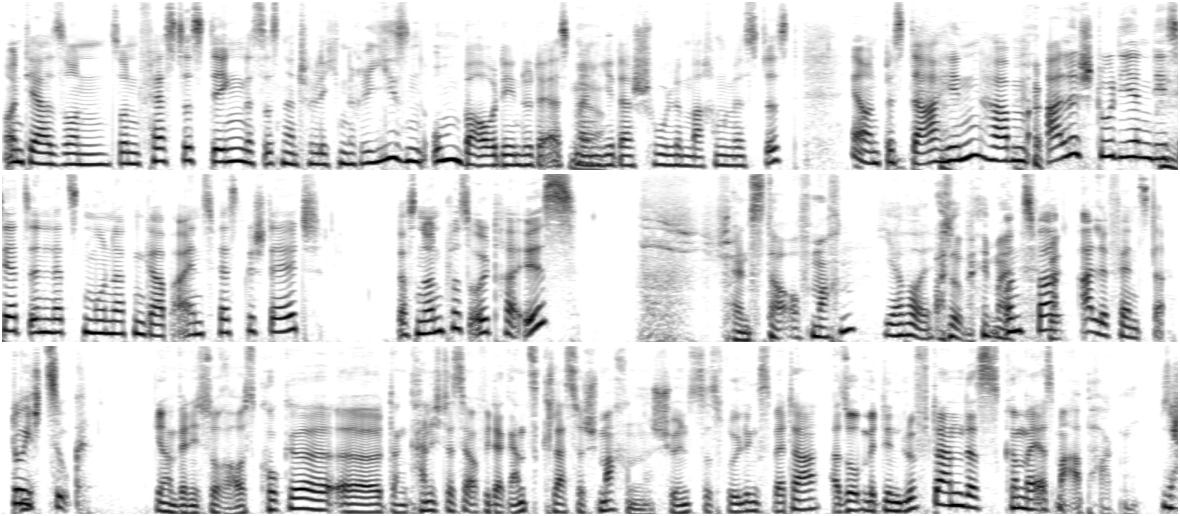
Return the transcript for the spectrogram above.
Und ja, so ein, so ein festes Ding, das ist natürlich ein Riesenumbau, den du da erstmal Ja. in jeder Schule machen müsstest. Ja, und bis dahin haben alle Studien, die es jetzt in den letzten Monaten gab, eins festgestellt. Das Nonplusultra ist, Fenster aufmachen? jawohl. Also, mein, und zwar wenn- alle Fenster, Durchzug. Ja, und wenn ich so rausgucke, äh, dann kann ich das ja auch wieder ganz klassisch machen. Schönstes Frühlingswetter. Also mit den Lüftern, das können wir erstmal abhaken. Ja.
